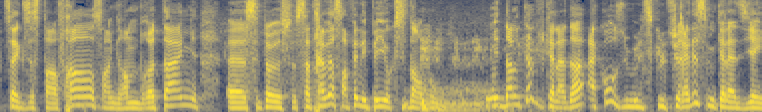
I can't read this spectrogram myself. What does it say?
ça existe en France, en Grande-Bretagne. Euh, c'est ça traverse en fait les pays occidentaux. Mais dans le cas du Canada, à cause du multiculturalisme canadien,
